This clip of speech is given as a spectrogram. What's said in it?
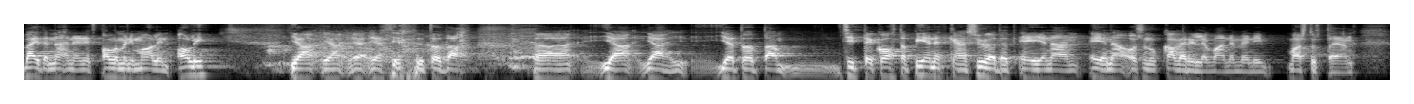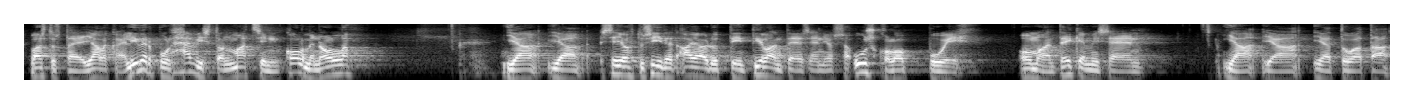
väitän nähneen, että pallo meni maalin ali. Ja, ja, ja, ja, ja, tota, ja, ja, ja tota, sitten kohta pienetkään syötöt ei enää, ei enää osunut kaverille, vaan ne meni vastustajan, vastustajan jalkaan. Ja Liverpool hävisi ton matsin 3-0. Ja, ja se johtui siitä, että ajauduttiin tilanteeseen, jossa usko loppui omaan tekemiseen ja, ja, ja tuota,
